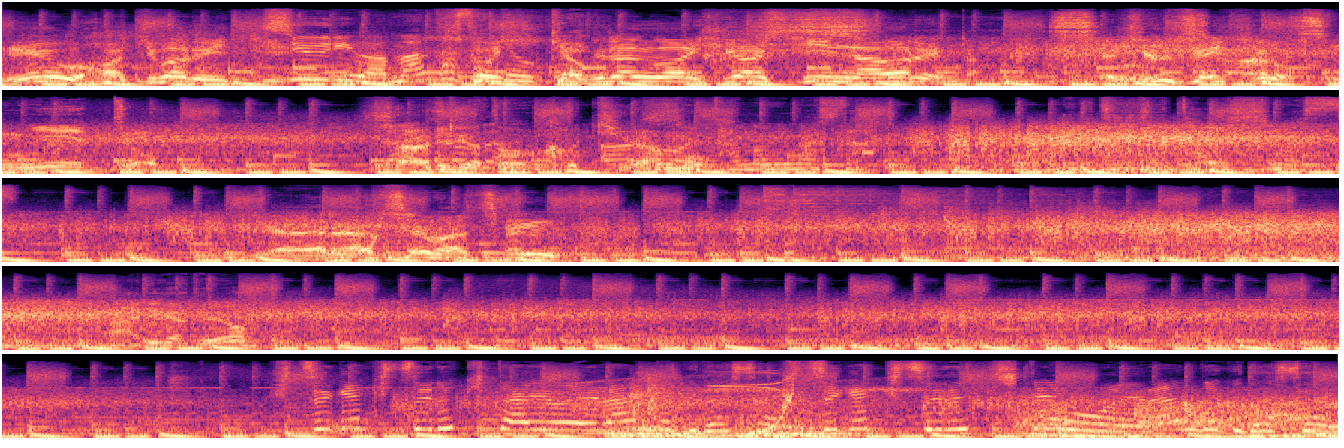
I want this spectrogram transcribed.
竜801修理は任せ少し着弾が東に流れた。修正しろ次へとありがとう。こちらも。頼みました。一時しますやらせません。ありがとうよ。出撃する機体を選んでください。出撃する地点を選んでください。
